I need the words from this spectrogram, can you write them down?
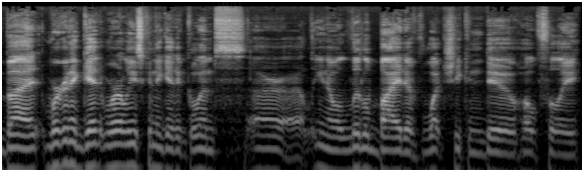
But we're gonna get, we're at least gonna get a glimpse, or you know, a little bite of what she can do. Hopefully.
